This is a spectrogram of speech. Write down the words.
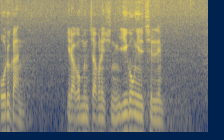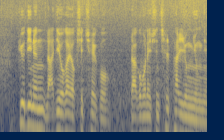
오르간이라고 문자 보내주신 2017님 큐디는 라디오가 역시 최고 라고 보내주신 7866님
